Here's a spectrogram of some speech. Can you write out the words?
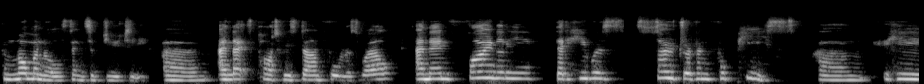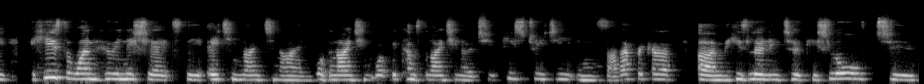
phenomenal sense of duty. Um, and that's part of his downfall as well. And then finally, that he was so driven for peace. Um, he he's the one who initiates the 1899 or the 19 what becomes the 1902 peace treaty in South Africa. Um, he's learning Turkish law to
